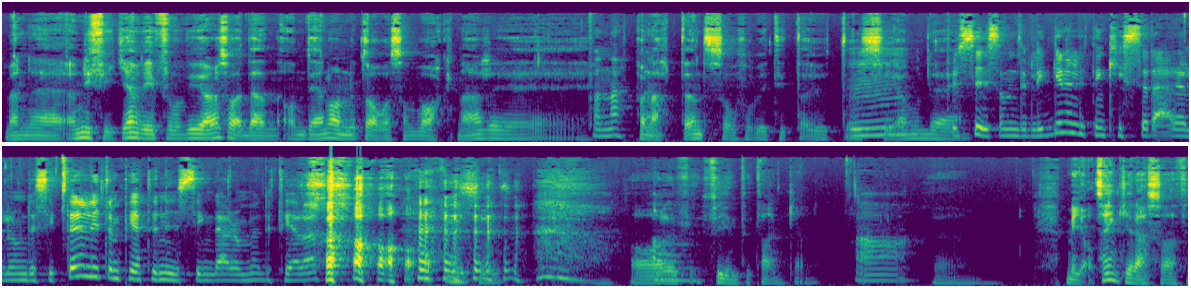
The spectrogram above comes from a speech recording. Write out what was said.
Men eh, jag är nyfiken, vi får vi göra så att om det är någon av oss som vaknar eh, På natten. natten så får vi titta ut och se om det. Precis, om det ligger en liten kisse där eller om det sitter en liten Peter Nysing där och mediterar. Precis. Ja, det är fint i tanken. Ja, Men jag tänker alltså att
